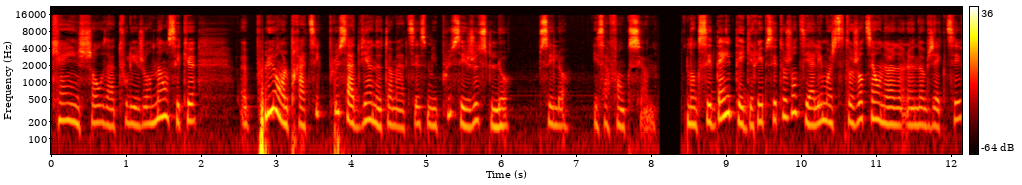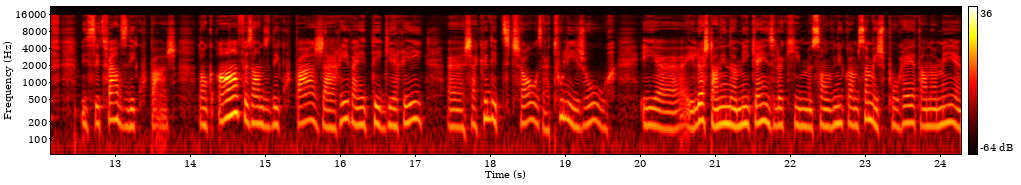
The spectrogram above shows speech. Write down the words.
15 choses à tous les jours. Non, c'est que euh, plus on le pratique, plus ça devient un automatisme et plus c'est juste là. C'est là et ça fonctionne. Donc, c'est d'intégrer, puis c'est toujours d'y aller. Moi, je dis toujours, tiens, on a un, objectif, mais c'est de faire du découpage. Donc, en faisant du découpage, j'arrive à intégrer euh, chacune des petites choses à tous les jours. Et, euh, et là, je t'en ai nommé 15 là, qui me sont venus comme ça, mais je pourrais t'en nommer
